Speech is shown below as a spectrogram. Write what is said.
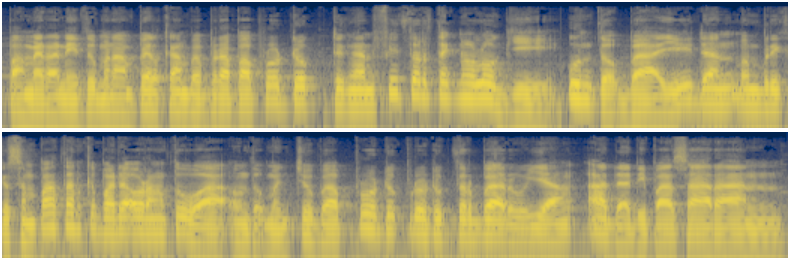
Pameran itu menampilkan beberapa produk dengan fitur teknologi untuk bayi dan memberi kesempatan kepada orang tua untuk mencoba produk-produk terbaru yang ada di pasaran.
